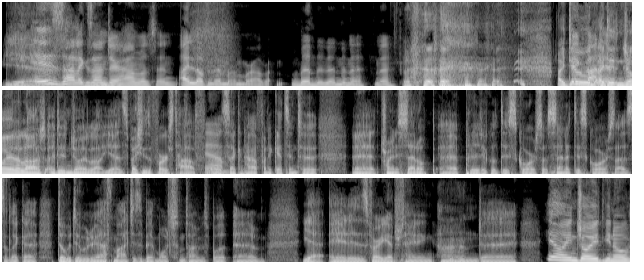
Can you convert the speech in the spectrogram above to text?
He Yeah. is Alexander Hamilton. I love him. I do. I did enjoy it a lot. I did enjoy it a lot. Yeah, especially the first half. Yeah. Uh, second half when it gets into uh, trying to set up uh, political discourse or Senate discourse as like a WWF match is a bit much sometimes. But um, yeah, it is very entertaining and. Uh, yeah, I enjoyed, you know,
